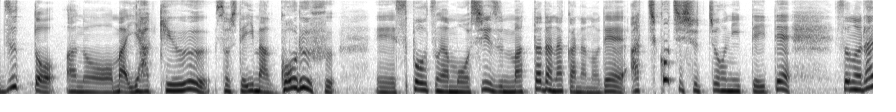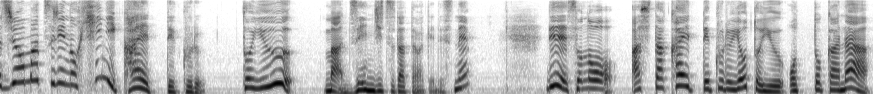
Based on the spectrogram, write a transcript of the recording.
ずっとあの、まあ、野球そして今ゴルフえー、スポーツがもうシーズン真っ只中なのであちこち出張に行っていてそのラジオ祭りの日に帰ってくるという、まあ、前日だったわけですね。でその明日帰ってくるよという夫から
